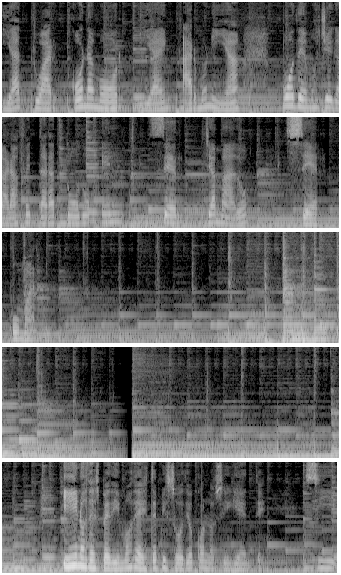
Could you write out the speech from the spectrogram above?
y a actuar con amor y en armonía, podemos llegar a afectar a todo el ser llamado ser humano. Y nos despedimos de este episodio con lo siguiente si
